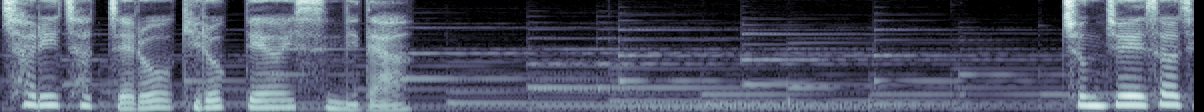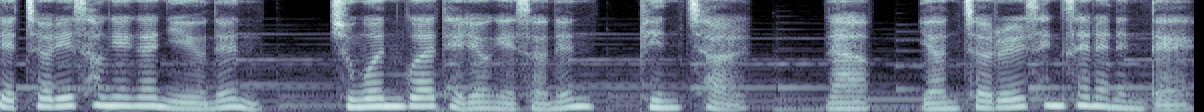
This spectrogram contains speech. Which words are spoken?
철이 첫째로 기록되어 있습니다. 충주에서 제철이 성행한 이유는 중원과 대령에서는 빈철, 납, 연철을 생산하는데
